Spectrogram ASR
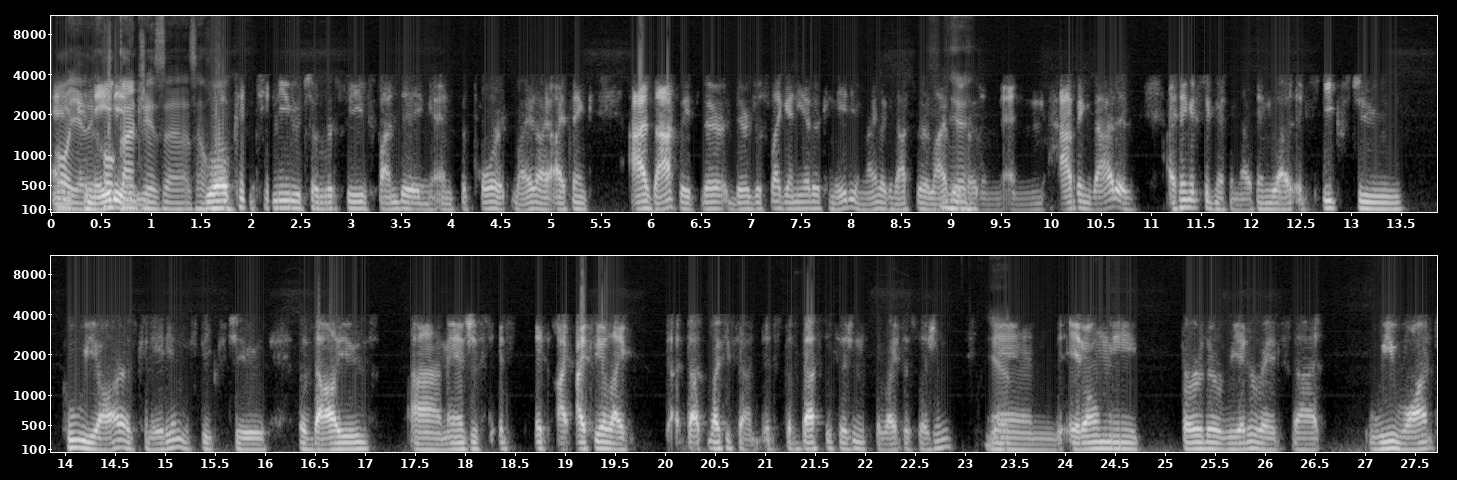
and oh yeah, Canadians as a, as a will continue to receive funding and support, right? I, I think as athletes, they're they're just like any other Canadian, right? Like that's their livelihood, and and having that is, I think it's significant. I think that it speaks to who we are as Canadians. It speaks to the values, um, and it's just it's it's. I, I feel like that, like you said, it's the best decision. It's the right decision, Yeah. and it only further reiterates that we want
